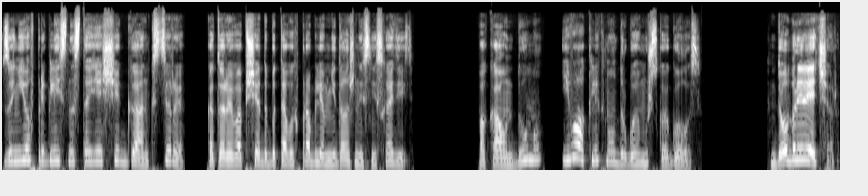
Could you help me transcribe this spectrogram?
за нее впряглись настоящие гангстеры, которые вообще до бытовых проблем не должны снисходить. Пока он думал, его окликнул другой мужской голос. «Добрый вечер!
